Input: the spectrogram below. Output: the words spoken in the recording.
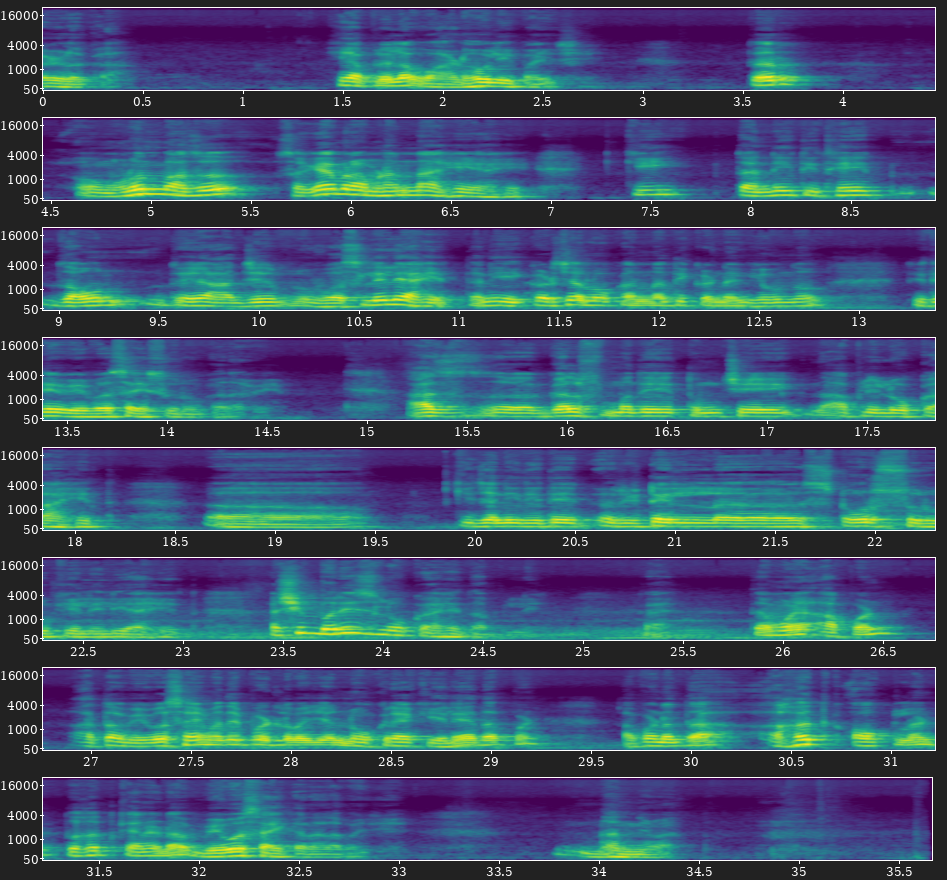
कळलं का? ही आपल्याला वाढवली पाहिजे. तर म्हणून माझं सगळ्या ब्राह्मणांना हे आहे की त्यांनी तिथे जाऊन ते जे वसलेले आहेत त्यांनी इकडच्या लोकांना तिकडनं घेऊन जाऊन तिथे व्यवसाय सुरू करावे. आज गल्फमध्ये तुमचे आपली लोकं आहेत की ज्यांनी तिथे रिटेल स्टोर्स सुरू केलेली आहेत. अशी बरीच लोकं आहेत आपली. काय? त्यामुळे आपण आता व्यवसायामध्ये पडलं पाहिजे नोकऱ्या केल्या आहेत आपण. आपण आता अहत ऑकलंड तहत कॅनडा व्यवसाय करायला पाहिजे. धन्यवाद.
